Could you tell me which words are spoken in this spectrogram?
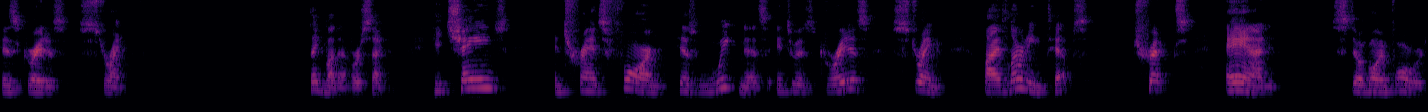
his greatest strength. Think about that for a second. He changed and transformed his weakness into his greatest strength by learning tips, tricks, and still going forward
